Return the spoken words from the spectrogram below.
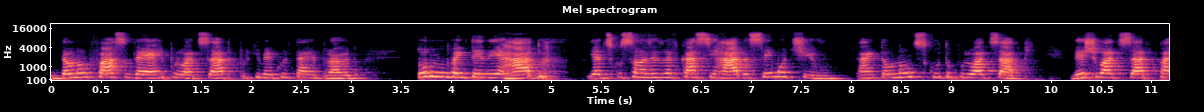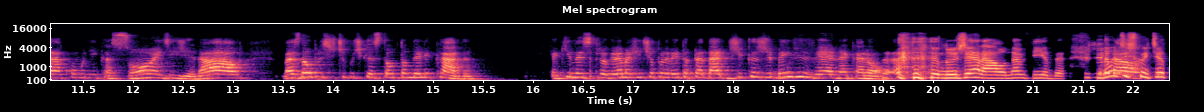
Então não façam DR por WhatsApp, porque o Mercúrio está retrógrado, todo mundo vai entender errado e a discussão às vezes vai ficar acirrada sem motivo, tá? Então não discutam por WhatsApp. Deixe o WhatsApp para comunicações em geral, mas não para esse tipo de questão tão delicada. Aqui nesse programa a gente aproveita para dar dicas de bem viver, né, Carol? no geral, na vida. Geral. Não discutir,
